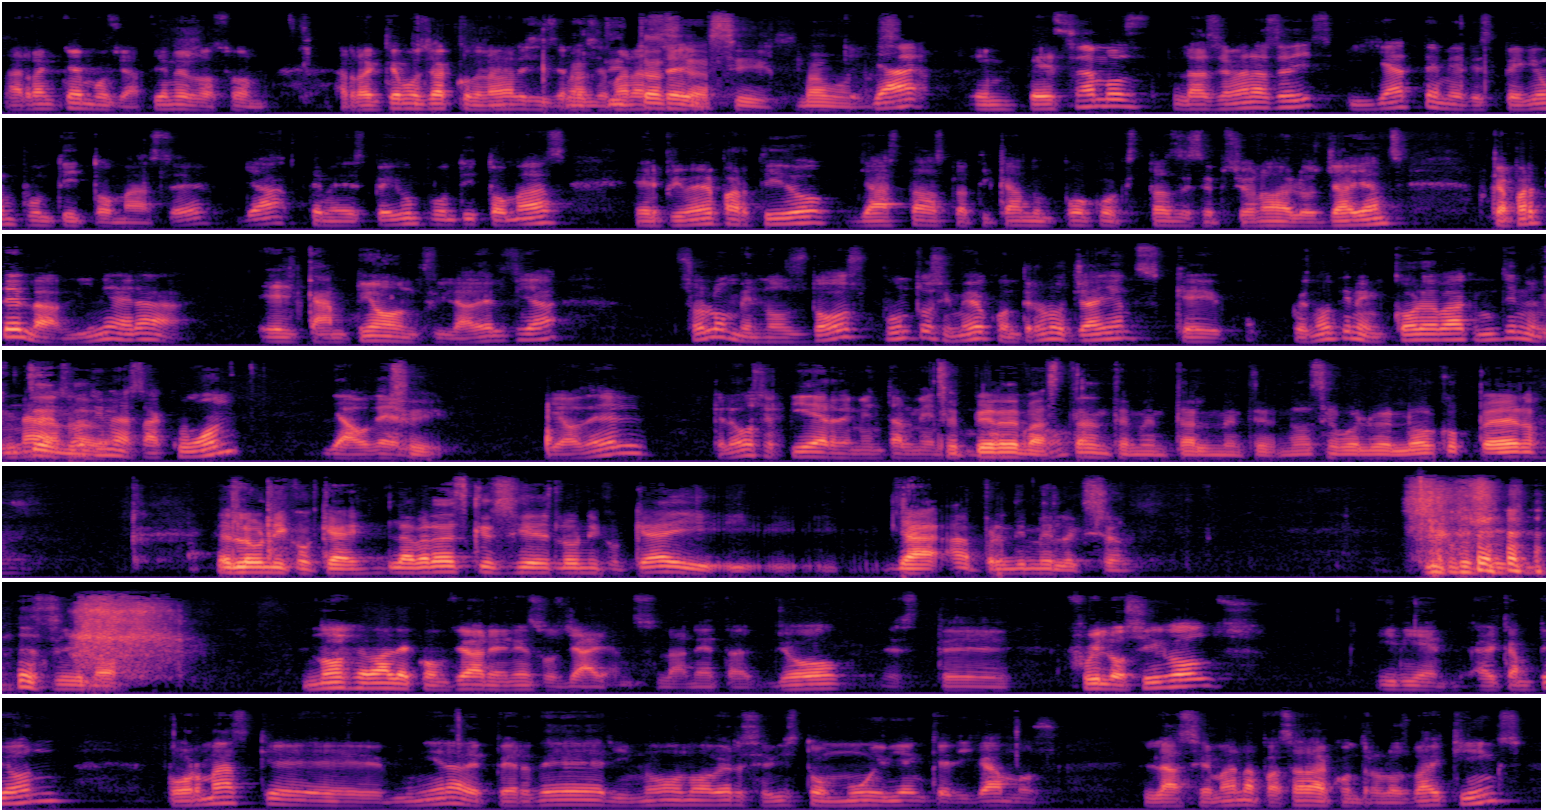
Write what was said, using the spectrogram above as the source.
arranquemos ya, tienes razón. Arranquemos ya con el análisis de la semana Maldita sea, 6. sí, vámonos. Ya empezamos la semana 6 y ya te me despegué un puntito más, ¿eh? Ya te me despegué un puntito más. El primer partido, ya estabas platicando un poco que estás decepcionado de los Giants, porque aparte la línea era el campeón, Filadelfia, solo menos dos puntos y medio contra unos Giants que pues no tienen coreback, no tienen No nada, nada. tienen a Saquon y a Odell. Sí. Y a Odell, que luego se pierde mentalmente. Se pierde poco, ¿no? bastante mentalmente, no se vuelve loco, pero es lo único que hay. La verdad es que sí es lo único que hay y, y- y ya aprendí mi lección. Sí, no. No se vale confiar en esos Giants, la neta. Yo este, fui los Eagles y bien, el campeón, por más que viniera de perder y no, no haberse visto muy bien, que digamos, la semana pasada contra los Vikings,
